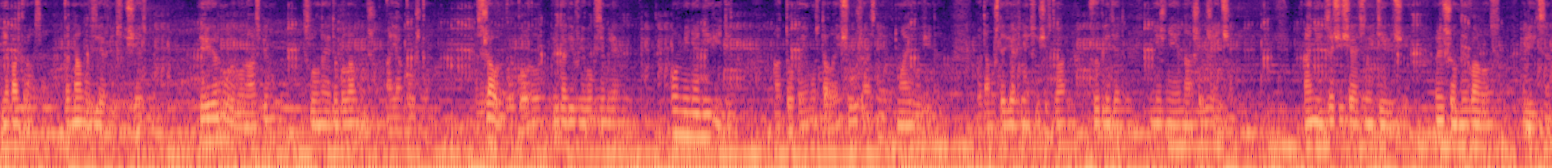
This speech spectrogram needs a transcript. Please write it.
я подкрался к одному из верхних существ, перевернул его на спину, словно это была мышь, а я кошка. Сжал его горло, пригодив его к земле. Он меня не видел, а только ему стало еще ужаснее моего вида, потому что верхние существа выглядят нежнее наших женщин. Они защищают свои девичьи, лишенные волос, лица,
